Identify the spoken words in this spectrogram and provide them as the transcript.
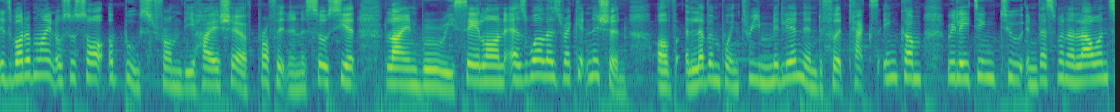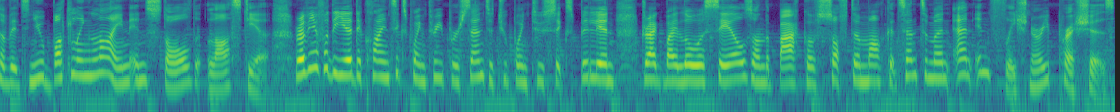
Its bottom line also saw a boost from the higher share of profit in associate Lion Brewery Ceylon as well as recognition of 11.3 million in deferred tax income relating to investment allowance of its new bottling line installed last year. Revenue for the year declined 6.3% to 2.26 billion, dragged by lower sales on the back of softer market sentiment and inflationary pressures.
